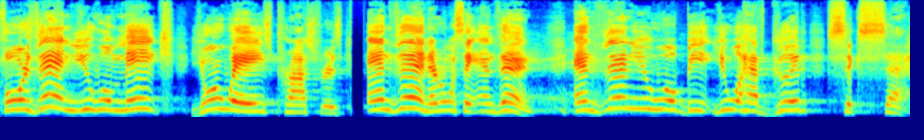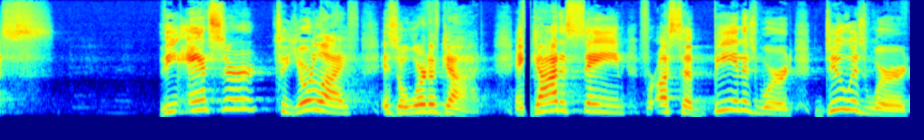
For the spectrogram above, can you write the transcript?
For then you will make your ways prosperous. And then, everyone say, and then. And then you will be, you will have good success. The answer to your life is the Word of God. And God is saying for us to be in His Word, do His Word,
